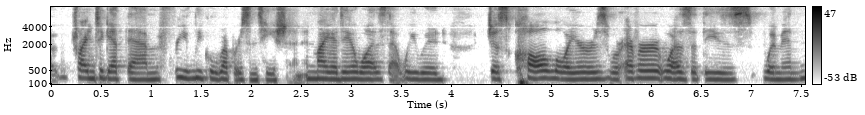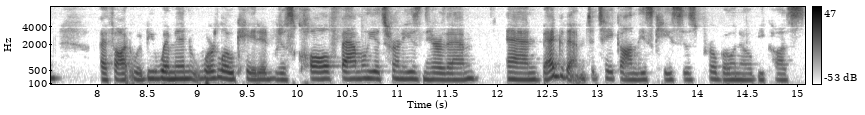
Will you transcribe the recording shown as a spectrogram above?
uh, trying to get them free legal representation. And my idea was that we would just call lawyers wherever it was that these women, I thought it would be women, were located, just call family attorneys near them and beg them to take on these cases pro bono because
